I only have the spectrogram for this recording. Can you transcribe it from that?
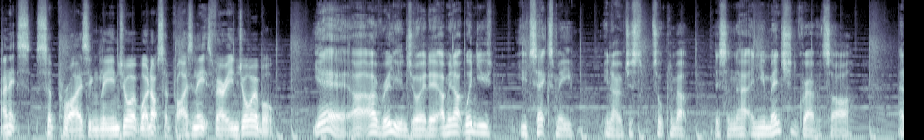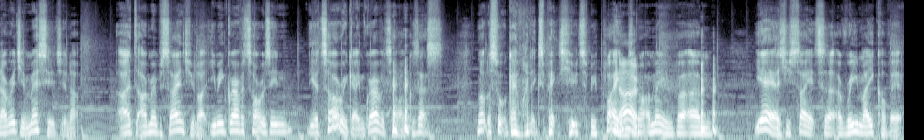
and it's surprisingly enjoyable. Well, not surprisingly, it's very enjoyable. Yeah, I, I really enjoyed it. I mean, when you you text me, you know, just talking about this and that, and you mentioned Gravitar, and I read your message, and I, I, I remember saying to you, like, you mean Gravitar is in the Atari game Gravitar? Because that's not the sort of game I'd expect you to be playing. No. Do you know what I mean? But um, yeah, as you say, it's a, a remake of it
